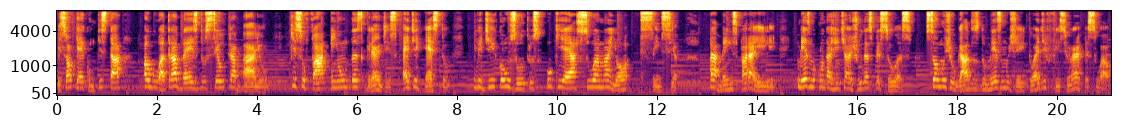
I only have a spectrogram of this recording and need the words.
e só quer conquistar algo através do seu trabalho. Que surfar em ondas grandes é de resto dividir com os outros o que é a sua maior essência. Parabéns para ele. Mesmo quando a gente ajuda as pessoas, somos julgados do mesmo jeito. É difícil, né, pessoal?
